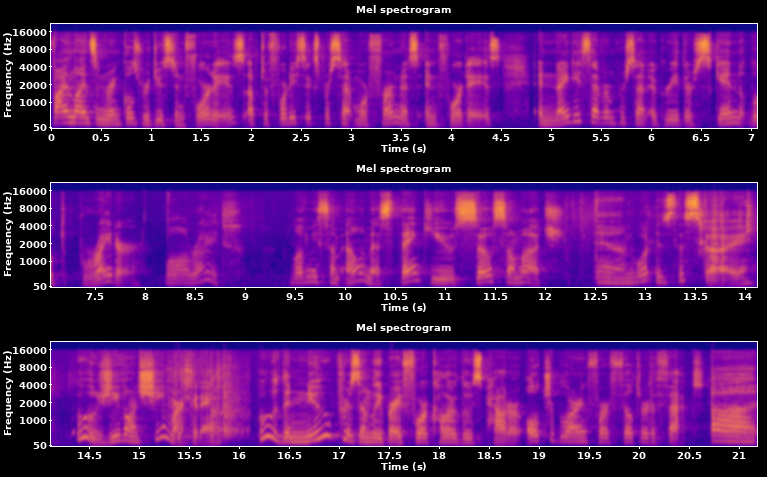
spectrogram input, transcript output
Fine lines and wrinkles reduced in four days, up to 46% more firmness in four days, and 97% agree their skin looked brighter. Well, all right. Love me some Elemis. Thank you so, so much. And what is this guy? Ooh, Givenchy marketing. Ooh, the new Prism Libre 4 color loose powder, ultra blurring for a filtered effect. Uh,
